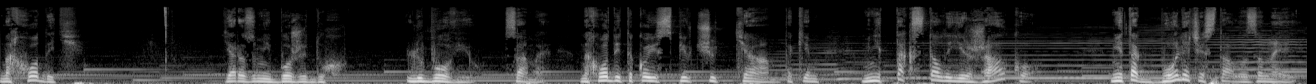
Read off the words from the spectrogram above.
находить, я розумію, Божий Дух, любов'ю саме, находить такою співчуттям, таким. Мені так стало її жалко, мені так боляче стало за неї.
